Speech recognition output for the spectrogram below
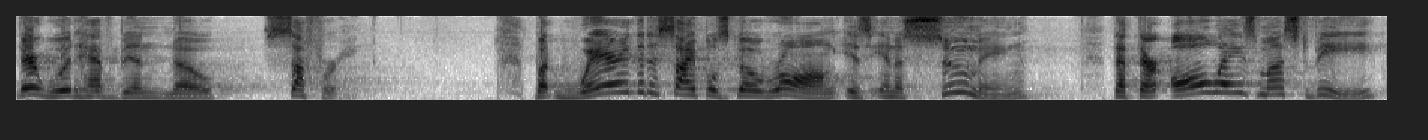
there would have been no suffering. But where the disciples go wrong is in assuming that there always must be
